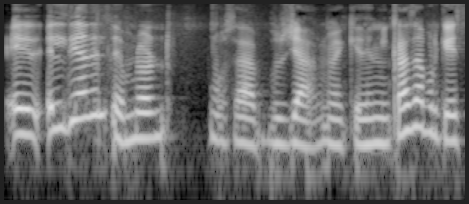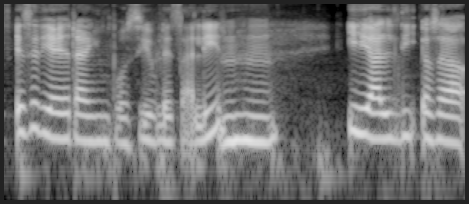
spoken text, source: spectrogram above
el, el día del temblor, o sea, pues ya me quedé en mi casa porque es- ese día era imposible salir. Ujú. Y al día, o sea,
